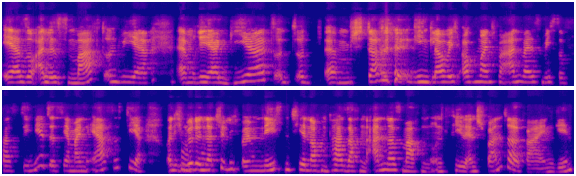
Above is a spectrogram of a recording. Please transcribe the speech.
er so alles macht und wie er ähm, reagiert und, und ähm, starre ihn, glaube ich, auch manchmal an, weil es mich so fasziniert. Das ist ja mein erstes Tier. Und ich mhm. würde natürlich beim nächsten Tier noch ein paar Sachen anders machen und viel entspannter reingehen.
